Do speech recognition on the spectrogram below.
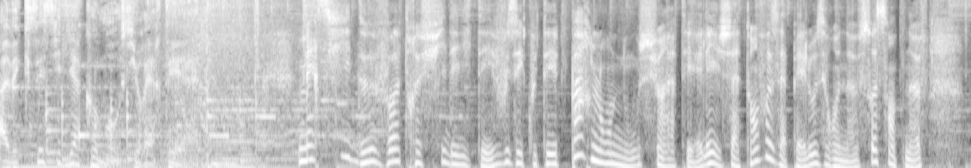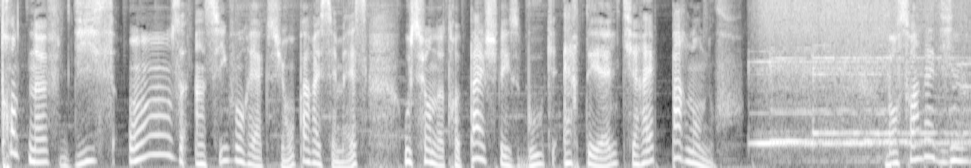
avec Cécilia Como sur RTL. Merci de votre fidélité. Vous écoutez Parlons-nous sur RTL et j'attends vos appels au 09 69 39 10 11 ainsi que vos réactions par SMS ou sur notre page Facebook RTL-Parlons-nous. Bonsoir Nadine.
